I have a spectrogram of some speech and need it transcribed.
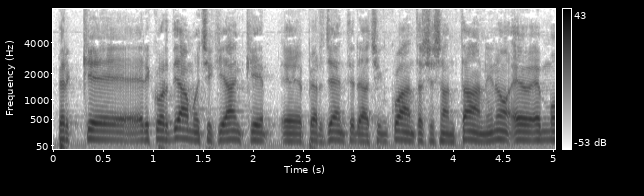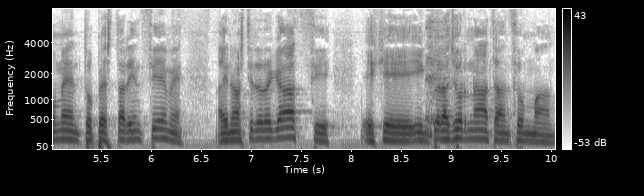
perché ricordiamoci che anche eh, per gente da 50-60 anni no, è, è un momento per stare insieme ai nostri ragazzi e che in quella giornata insomma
